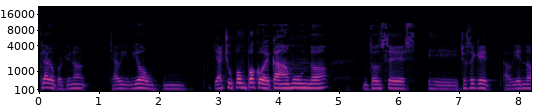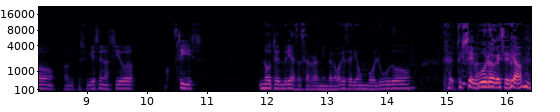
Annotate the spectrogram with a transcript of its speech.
claro, porque uno ya vivió, un, ya chupó un poco de cada mundo, entonces eh, yo sé que habiendo, hab- si hubiese nacido cis, no tendrías esa herramienta, capaz que sería un boludo. Estoy seguro que sería un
